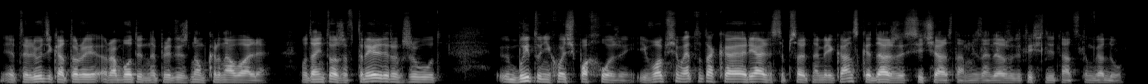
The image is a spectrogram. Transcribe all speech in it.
Это люди, которые работают на передвижном карнавале. Вот они тоже в трейлерах живут, быт у них очень похожий. И, в общем, это такая реальность абсолютно американская, даже сейчас, там, не знаю, даже в 2019 году.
